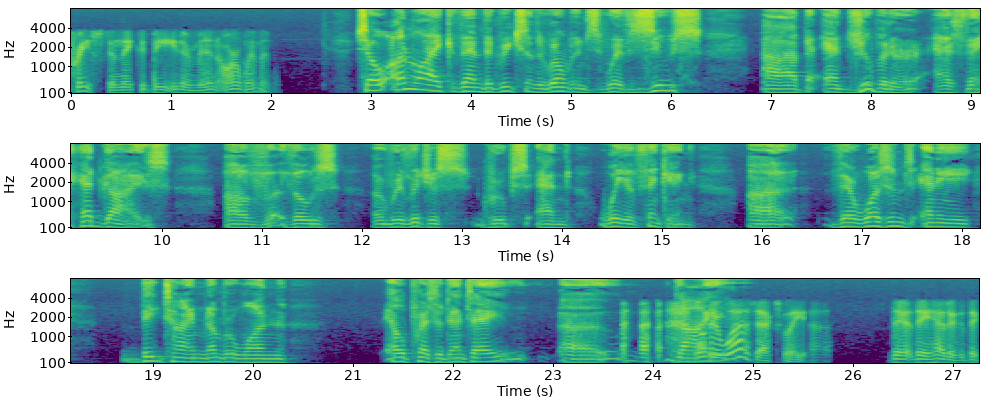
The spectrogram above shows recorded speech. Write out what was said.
priests, and they could be either men or women. So, unlike then the Greeks and the Romans with Zeus uh, and Jupiter as the head guys of those uh, religious groups and way of thinking, uh, there wasn't any big time number one El Presidente uh, guy. well, there was actually. Uh, they, they had a, the,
